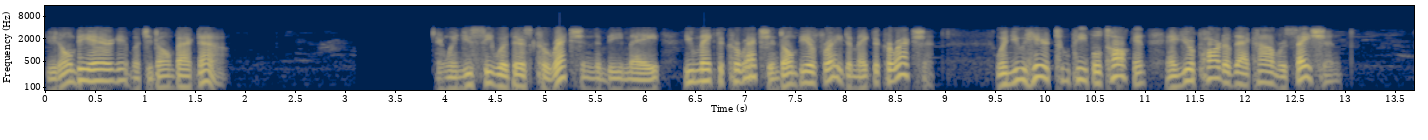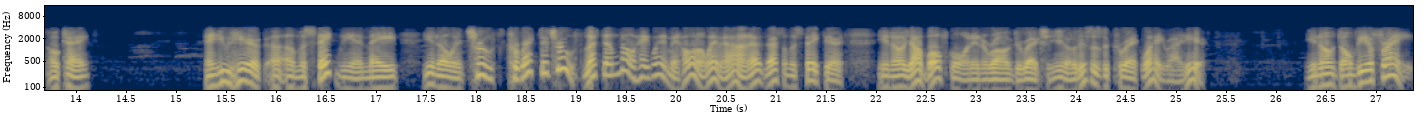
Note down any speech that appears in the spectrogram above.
You don't be arrogant, but you don't back down. And when you see where there's correction to be made, you make the correction. Don't be afraid to make the correction when you hear two people talking and you're part of that conversation, okay, and you hear a, a mistake being made, you know, in truth, correct the truth. Let them know, hey, wait a minute, hold on, wait a minute, oh, that, that's a mistake there. You know, y'all both going in the wrong direction. You know, this is the correct way right here. You know, don't be afraid.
